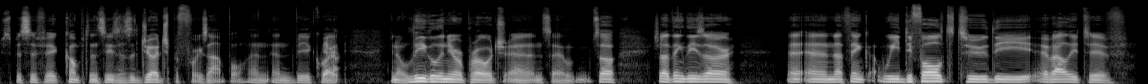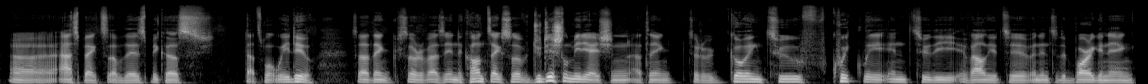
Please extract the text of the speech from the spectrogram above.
specific competencies as a judge, for example, and and be quite you know legal in your approach and so so so I think these are and I think we default to the evaluative uh, aspects of this because that's what we do. So I think, sort of, as in the context of judicial mediation, I think sort of going too quickly into the evaluative and into the bargaining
